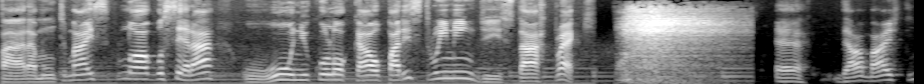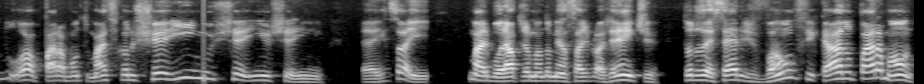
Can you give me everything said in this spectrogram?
Paramount+, logo será o único local para streaming de Star Trek. É, dá mais tudo, ó, Paramount ficando cheinho, cheinho, cheinho. É isso aí. Mário Burato já mandou mensagem pra gente. Todas as séries vão ficar no Paramount.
